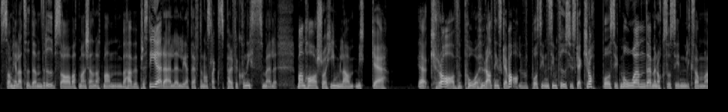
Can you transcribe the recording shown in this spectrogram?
som hela tiden drivs av att man känner att man behöver prestera eller leta efter någon slags perfektionism. Eller man har så himla mycket Eh, krav på hur allting ska vara. På sin, sin fysiska kropp och sitt mående men också sin, liksom, eh,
